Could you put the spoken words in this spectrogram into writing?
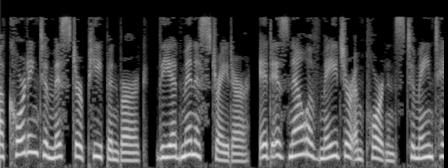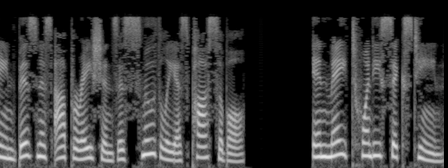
According to Mr. Piepenburg, the administrator, it is now of major importance to maintain business operations as smoothly as possible. In May 2016,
